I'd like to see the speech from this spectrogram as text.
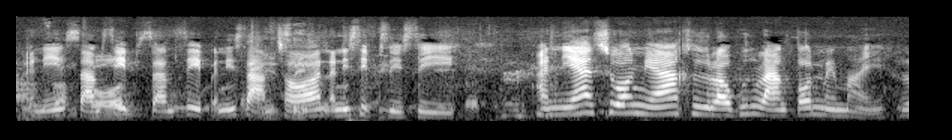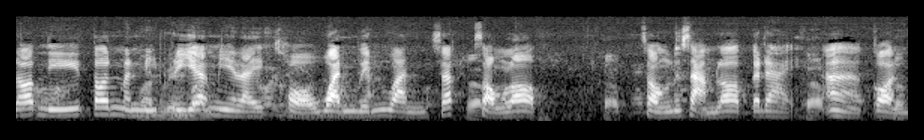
อ่าอันนี้ สามช้อน30 30 อันนี้ 3 ช้อน อันนี้ 10ซีซีครับอันเนี้ยช่วงเนี้ยคือเราเพิ่งล้างต้นใหม่ๆ รอบนี้ต้นมันมีวันเว้นเพลี้ยวันมีอะไรขอวันเว้นวันสักครับ สองรอบครับสองหรือสามรอบก็ได้ครับอ่าก่อนสั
